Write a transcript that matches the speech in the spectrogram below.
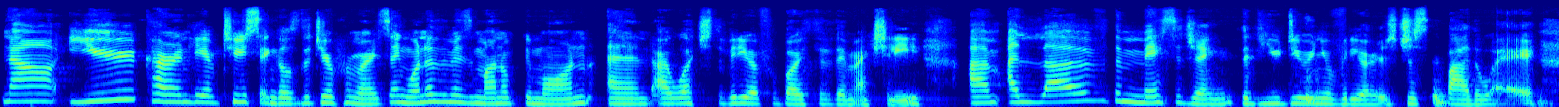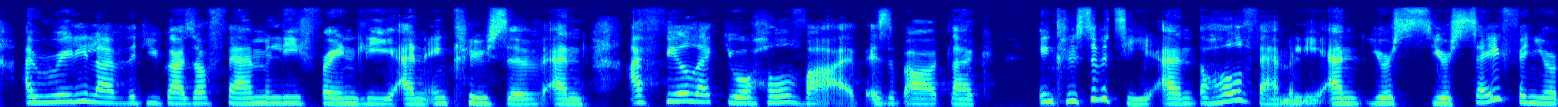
now, you currently have two singles that you're promoting. One of them is Man op die and I watched the video for both of them actually. Um, I love the messaging that you do in your videos, just by the way. I really love that you guys are family friendly and inclusive. And I feel like your whole vibe is about like, inclusivity and the whole family and you're you're safe and you're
